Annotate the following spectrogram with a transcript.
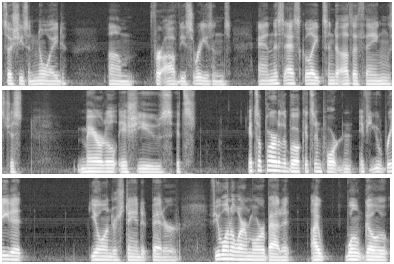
so she's annoyed um, for obvious reasons. And this escalates into other things, just marital issues. It's it's a part of the book. It's important. If you read it, you'll understand it better. If you want to learn more about it, I won't go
